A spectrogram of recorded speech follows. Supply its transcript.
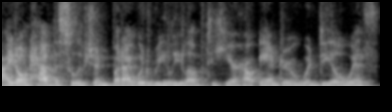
i don't have the solution but i would really love to hear how andrew would deal with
